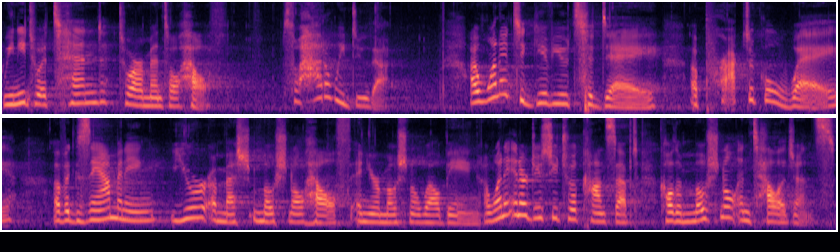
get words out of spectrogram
We need to attend to our mental health. So, how do we do that? I wanted to give you today a practical way of examining your emotional health and your emotional well being. I want to introduce you to a concept called emotional intelligence.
